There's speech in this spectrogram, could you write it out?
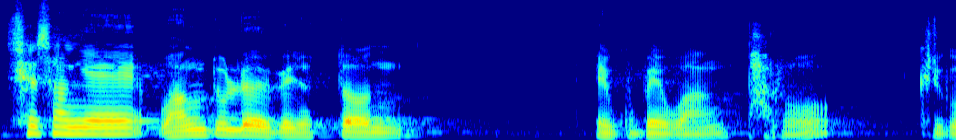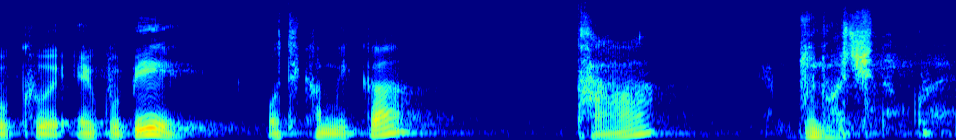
세상의 왕들로 여겨졌던 애굽의 왕 바로 그리고 그 애굽이 어떻게 합니까? 다 무너지는 거예요.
